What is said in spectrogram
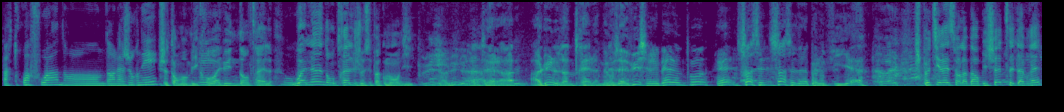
par trois fois dans, dans la journée. Je tends mon micro Et- à l'une d'entre elles. Ou à l'un d'entre elles, je sais pas comment on dit. À l'une d'entre elles, hein. à l'une d'entre elles. Mais vous avez vu, c'est les belles un peu hein Ça, c'est ça, c'est de la belle fille. Hein Je peux tirer sur la barbichette, c'est de la vraie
